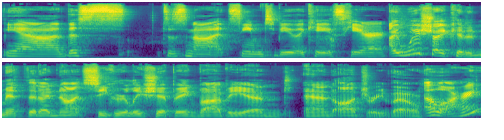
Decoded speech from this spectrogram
yeah, this does not seem to be the case here. I wish I could admit that I'm not secretly shipping Bobby and and Audrey though. Oh, are you?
